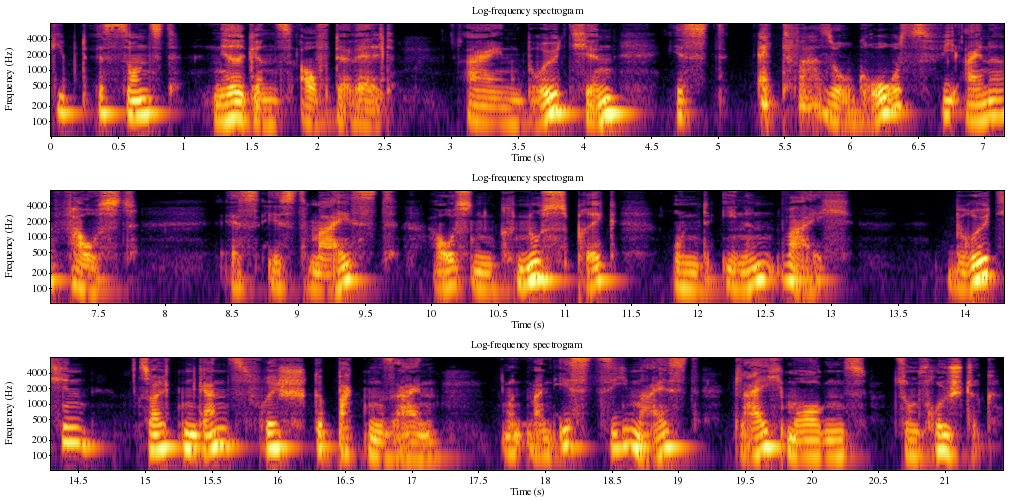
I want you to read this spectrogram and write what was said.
gibt es sonst nirgends auf der Welt. Ein Brötchen ist etwa so groß wie eine Faust. Es ist meist außen knusprig und innen weich. Brötchen sollten ganz frisch gebacken sein, und man isst sie meist gleich morgens zum Frühstück.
